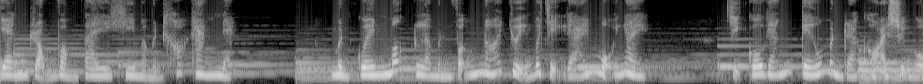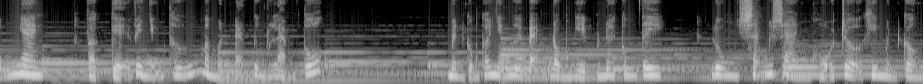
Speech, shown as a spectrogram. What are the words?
dang rộng vòng tay khi mà mình khó khăn nè. Mình quên mất là mình vẫn nói chuyện với chị gái mỗi ngày. Chị cố gắng kéo mình ra khỏi sự ngổn ngang và kể về những thứ mà mình đã từng làm tốt. Mình cũng có những người bạn đồng nghiệp nơi công ty luôn sẵn sàng hỗ trợ khi mình cần.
